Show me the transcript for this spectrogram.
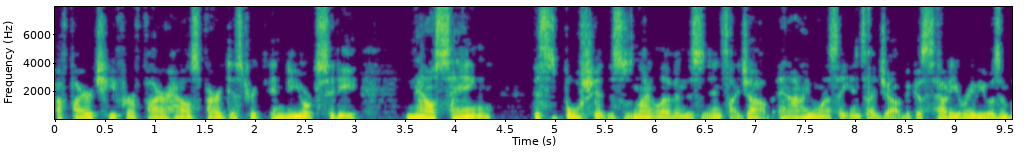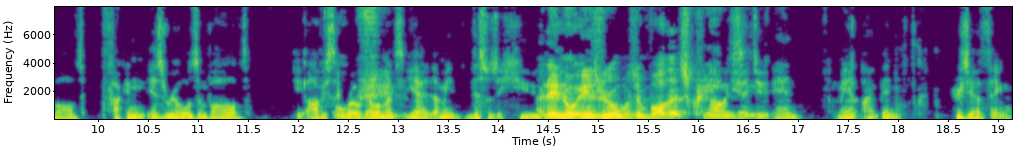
a fire chief or a firehouse fire district in New York City now saying this is bullshit. This was 9/11. This is an inside job, and I don't even want to say inside job because Saudi Arabia was involved. Fucking Israel was involved. The- Obviously, Oh, rogue shit. elements. Yeah, I mean, this was a huge. I didn't know Israel was involved. That's crazy. Oh yeah, dude. And man, I've been. Here's the other thing.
